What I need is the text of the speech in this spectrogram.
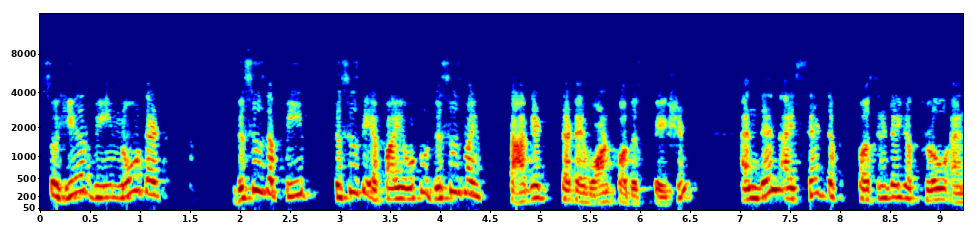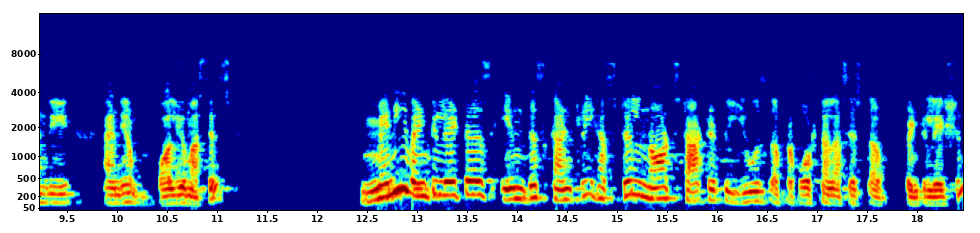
So here we know that this is the PEEP, this is the FiO2, this is my target that I want for this patient. And then I set the percentage of flow and the and you know volume assist. Many ventilators in this country have still not started to use a proportional assist of ventilation.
